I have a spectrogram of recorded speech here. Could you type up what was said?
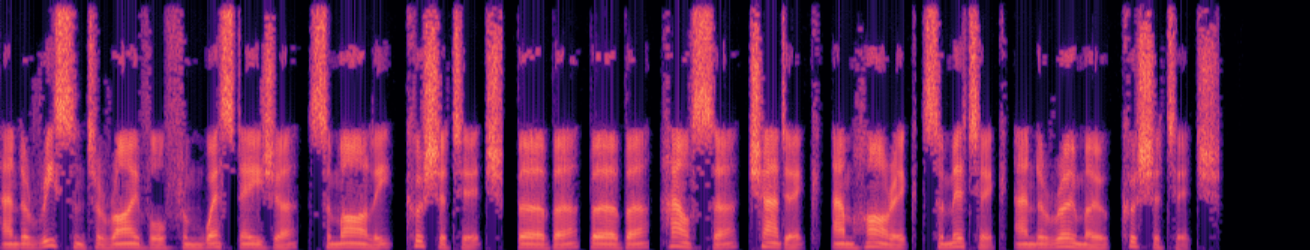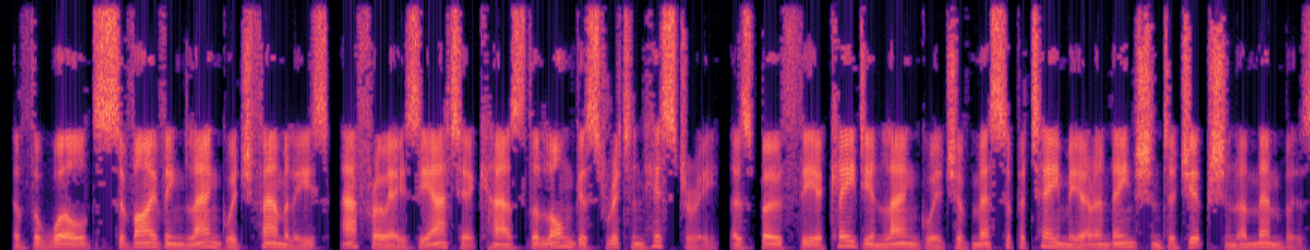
and a recent arrival from West Asia, Somali, Cushitic, Berber, Berber, Hausa, Chadic, Amharic, Semitic, and Oromo, Cushitic. Of the world's surviving language families, Afroasiatic has the longest written history, as both the Akkadian language of Mesopotamia and Ancient Egyptian are members.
